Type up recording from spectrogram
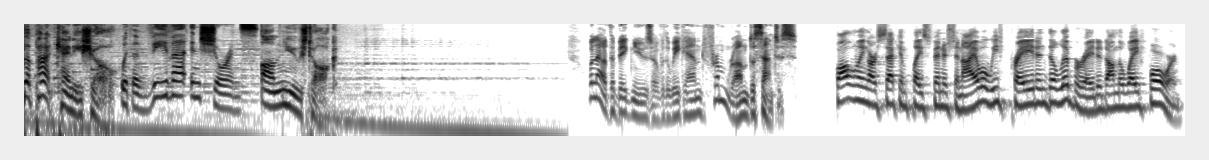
The Pat Kenny Show with Aviva Insurance. on Newstalk. Well, now the big news over the weekend from Ron DeSantis. Following our second place finish in Iowa, we've prayed and deliberated on the way forward.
